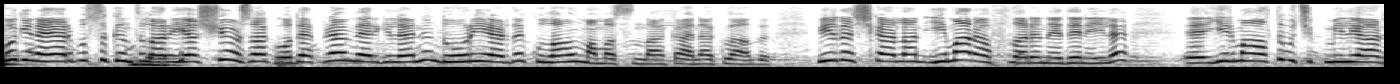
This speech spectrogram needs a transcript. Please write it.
Bugün eğer bu sıkıntıları yaşıyorsak o deprem vergilerinin doğru yerde kullanılmamasından kaynaklandı. Bir de çıkarılan imar afları nedeniyle e, 26,5 milyar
